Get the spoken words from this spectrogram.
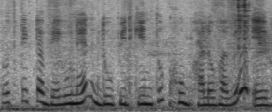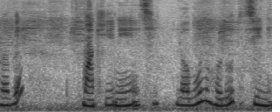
প্রত্যেকটা বেগুনের দু পিঠ কিন্তু খুব ভালোভাবে এইভাবে মাখিয়ে নিয়েছি। লবণ, হলুদ, চিনি।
